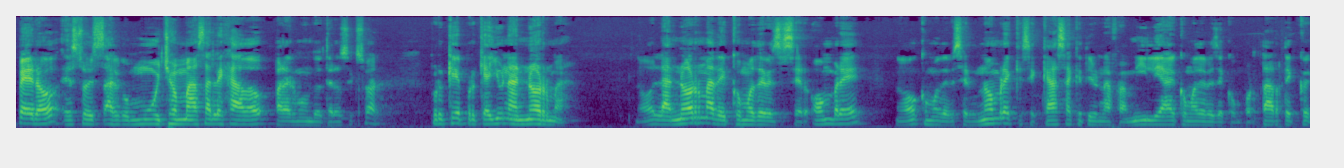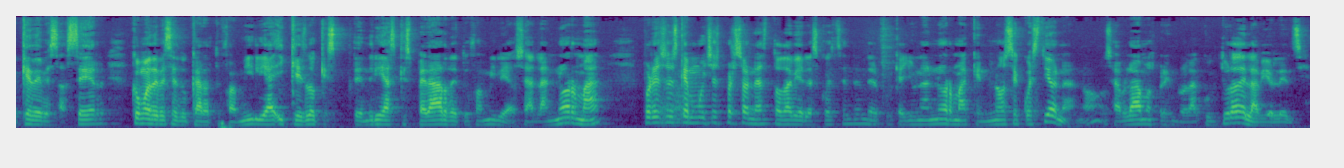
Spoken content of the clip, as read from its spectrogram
Pero eso es algo mucho más alejado para el mundo heterosexual. ¿Por qué? Porque hay una norma, ¿no? La norma de cómo debes de ser hombre, ¿no? Cómo debe ser un hombre que se casa, que tiene una familia, cómo debes de comportarte, qué debes hacer, cómo debes educar a tu familia y qué es lo que tendrías que esperar de tu familia. O sea, la norma, por eso es que muchas personas todavía les cuesta entender porque hay una norma que no se cuestiona, ¿no? O sea, hablábamos, por ejemplo, de la cultura de la violencia.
